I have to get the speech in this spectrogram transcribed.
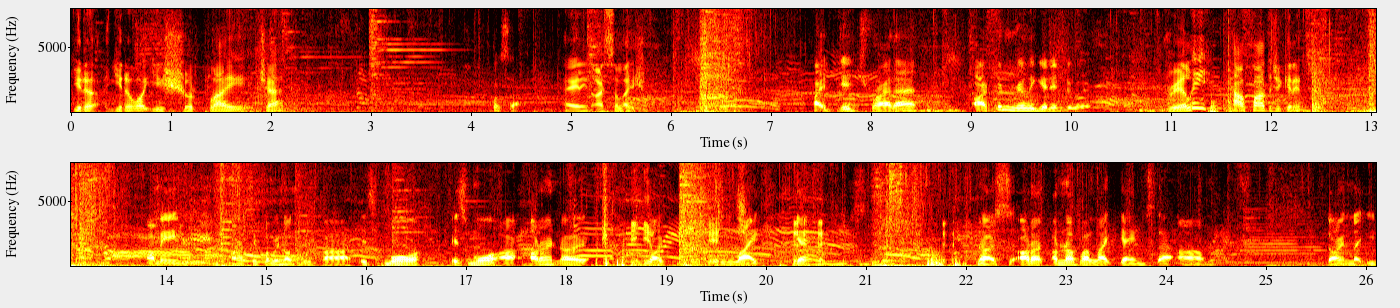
You know, you know what you should play, Jack? What's that? Alien Isolation. I did try that. I couldn't really get into it. Really? How far did you get into it? I mean, honestly, probably not too far. It's more, it's more. I, I don't know, like like games. No, it's, I don't. I don't know if I like games that um don't let you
